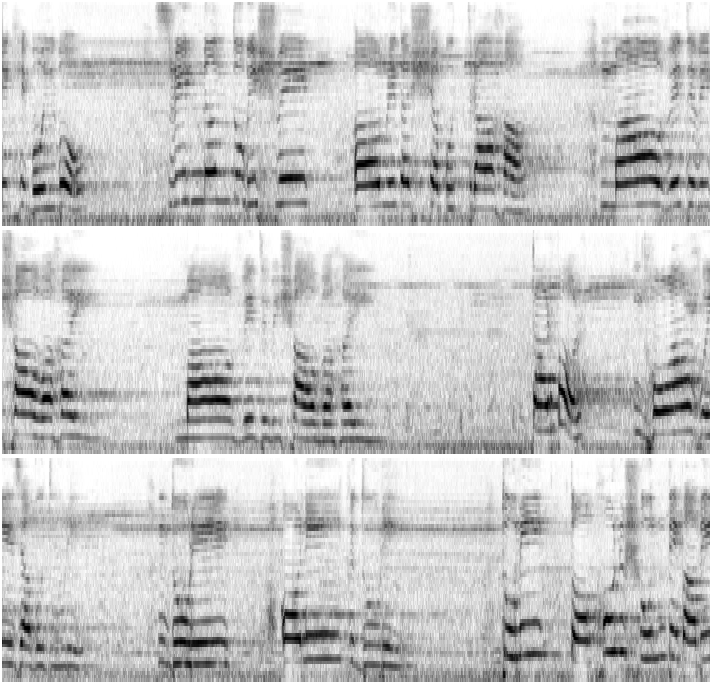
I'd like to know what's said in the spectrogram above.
রেখে বলব, শ্রীনন্তু বিশ্বে অমৃতস্য পুত্রাহা, মা বিদ্বিষাবহৈ মা বিদ্বিষাবহৈ। তারপর ধোঁয়া হয়ে যাব দূরে দূরে, অনেক দূরে। তুমি তখন শুনতে পাবে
